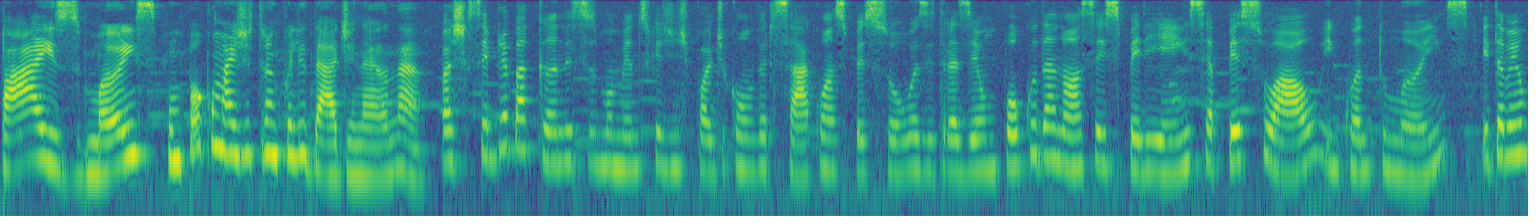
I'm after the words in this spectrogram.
pais, mães, com um pouco mais de tranquilidade, né, Ana? Eu acho que sempre é bacana esses momentos que a gente pode conversar com as pessoas e trazer um pouco da nossa experiência pessoal enquanto mães e também um,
